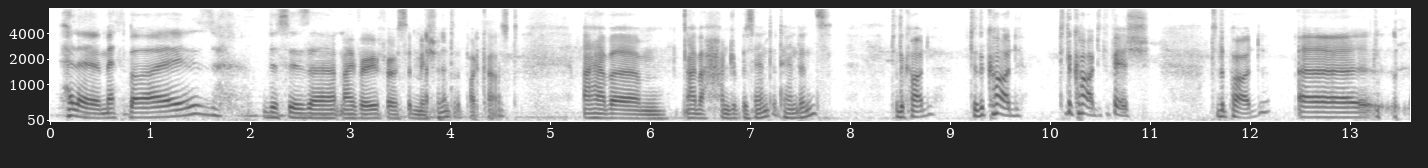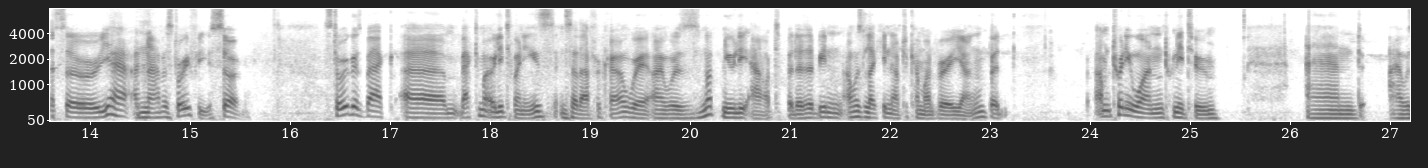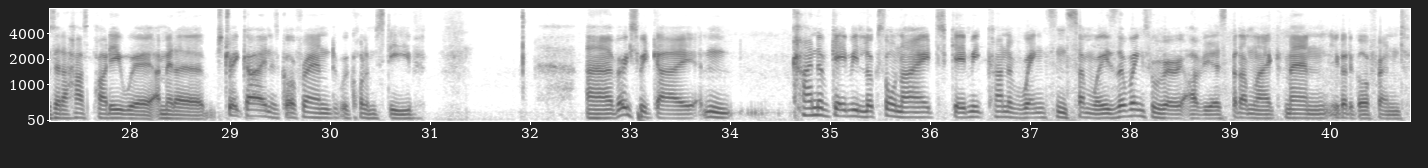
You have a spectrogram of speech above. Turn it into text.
Hello, meth boys. This is uh, my very first submission to the podcast. I have um, I have hundred percent attendance to the cod, to the cod, to the cod, to the fish, to the pod. Uh, so yeah, and I have a story for you. So, story goes back um, back to my early twenties in South Africa, where I was not newly out, but it had been I was lucky enough to come out very young. But I'm 21, 22, and I was at a house party where I met a straight guy and his girlfriend. We call him Steve. Uh, very sweet guy, and kind of gave me looks all night. Gave me kind of winks in some ways. The winks were very obvious, but I'm like, man, you got a girlfriend.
